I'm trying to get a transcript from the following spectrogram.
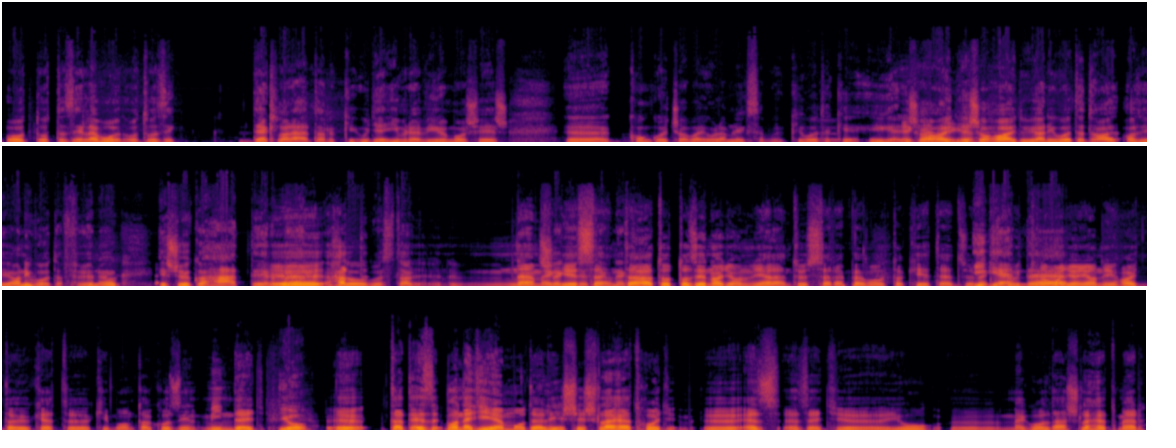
ott, ott azért le volt, ott az egy deklaráltan, ugye Imre Vilmos és uh, Konkoly Csaba, jól emlékszem, ki volt a ké? Igen, igen, és, a, igen. és a Hajdú Jani volt, tehát azért Jani volt a főnök, és ők a háttérben uh, hát, dolgoztak. Nem egészen, neki. tehát ott azért nagyon jelentős szerepe volt a két edzőnek. Igen, Én úgy de... tudom, hogy a Jani hagyta őket kibontakozni. Mindegy. Jó. Tehát ez, van egy ilyen modell is, és lehet, hogy ez, ez egy jó megoldás lehet, mert,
